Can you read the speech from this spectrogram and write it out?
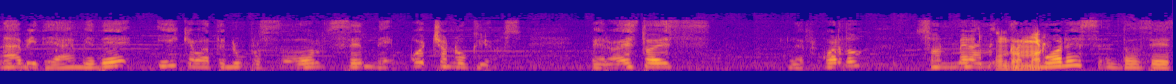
Navi de AMD y que va a tener un procesador Zen de 8 núcleos pero esto es les recuerdo son meramente rumor. rumores entonces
